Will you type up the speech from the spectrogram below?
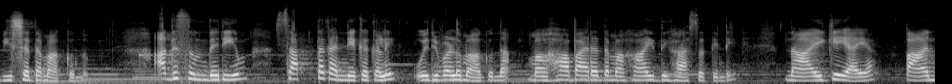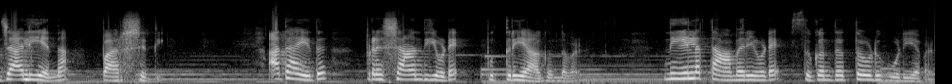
വിശദമാക്കുന്നു. അതിസുന്ദരിയും സപ്തകന്യകകളിൽ ഒരുവളുമാകുന്ന മഹാഭാരത മഹാ ഇതിഹാസത്തിന്റെ നായികയായ പാഞ്ചാലി എന്ന പാർശ്വതി. അതായത് പ്രശാന്തിയുടെ പുത്രിയാകുന്നവൾ. നീലത്താമരയുടെ സുഗന്ധത്തോടു കൂടിയവൾ.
